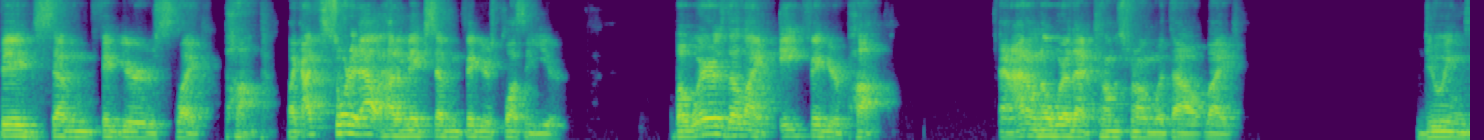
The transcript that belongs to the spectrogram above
big seven figures like pop. Like I've sorted out how to make seven figures plus a year, but where's the like eight figure pop? And I don't know where that comes from without like doing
